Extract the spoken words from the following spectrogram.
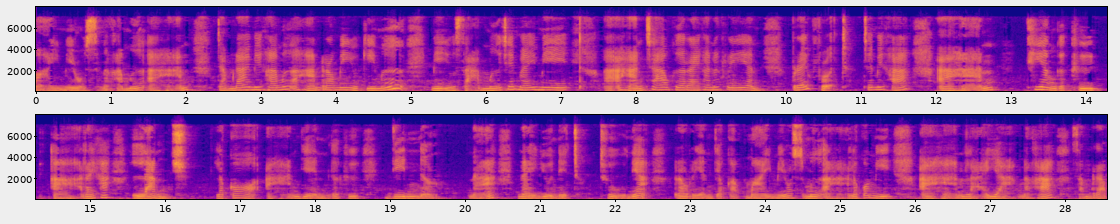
My Meals นะคะ มื้ออาหารจำได้ไหมคะ มื้ออาหารเรามีอยู่กี่มื้อ มีอยู่ 3 มื้อใช่ไหมมีอาหารเช้าคืออะไรคะนักเรียน breakfast ใช่ไหมคะ อาหารเที่ยงก็คือออะไรคะ lunch แล้วก็อาหารเย็นก็คือ dinner นะ ใน Unit 2เนี่ยเราเรียนเกี่ยวกับ My Meals มื้ออาหาร แล้วก็มีอาหารหลายอย่างนะคะสำหรับ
